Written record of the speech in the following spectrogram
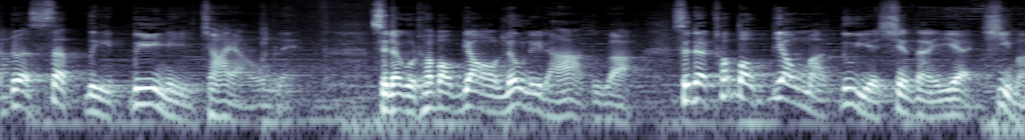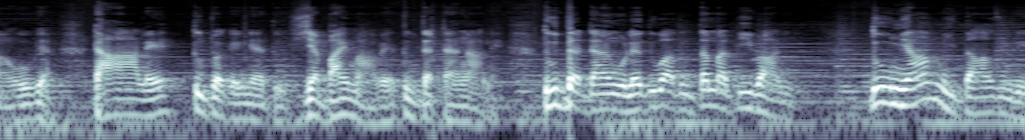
အတွက်ဆက်သေးပေးနေကြရအောင်လဲစစ်တပ်ကိုထွက်ပေါက်ပြောင်းအောင်လုပ်နေတာကသူကစစ်တပ်ထွက်ပေါက်ပြောင်းမှသူ့ရဲ့ရှင်တန်ရဲ့ရှိမှာဟုတ်ဗျဒါကလည်းသူ့တွက်ကိန်းနဲ့သူရက်ပိုင်းမှာပဲသူ့တက်တန်းကလည်းသူ့တက်တန်းကိုလည်းသူကသူတတ်မှတ်ပြီးပါပြီသူများမိသားစုတွေ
